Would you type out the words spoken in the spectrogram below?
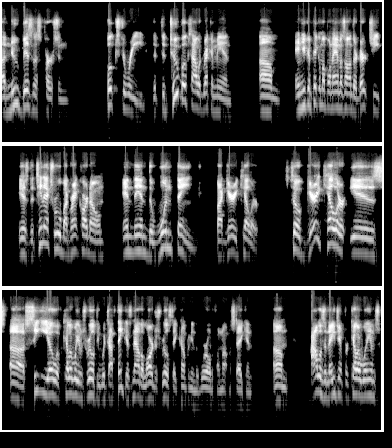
a new business person books to read, the, the two books I would recommend, um, and you can pick them up on Amazon. They're dirt cheap. Is the 10x Rule by Grant Cardone, and then the One Thing by Gary Keller. So Gary Keller is uh, CEO of Keller Williams Realty, which I think is now the largest real estate company in the world, if I'm not mistaken. Um, I was an agent for Keller Williams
